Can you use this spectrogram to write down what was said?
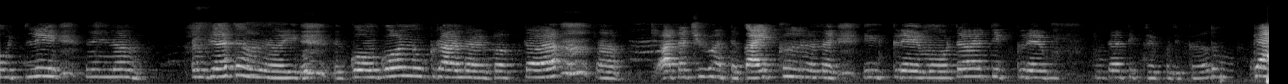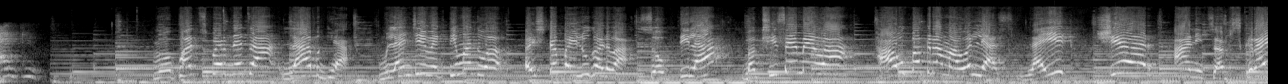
उठली कोण कोण नुकरा नाही फक्त आताची वाट काही खरं नाही इकडे मोठं तिकडे मोठं तिकडे पलीकडे थँक्यू मोफत स्पर्धेचा लाभ घ्या. मुलांचे व्यक्तिमत्व अष्टपैलू घडवा. सोबतीला बक्षिसे मिळवा. हा उपक्रम आवडल्यास लाईक शेअर आणि सबस्क्राईब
